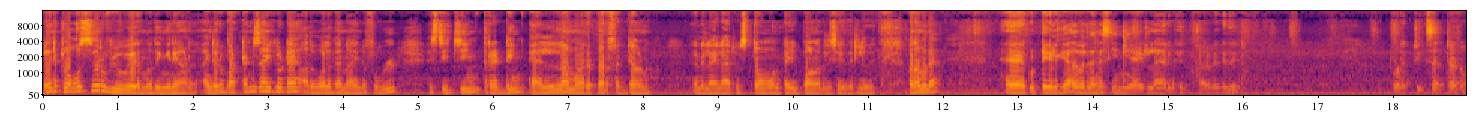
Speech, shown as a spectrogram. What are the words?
ഇതിന്റെ ക്ലോസർ വ്യൂ വരുന്നത് ഇങ്ങനെയാണ്. അതിന്റെ ഒരു ബട്ടൺസ് ആയിക്കോട്ടെ അതുപോലെ തന്നെ അതിന്റെ ഫുൾ സ്റ്റിച്ചിങ് ത്രെഡിങ് എല്ലാം വളരെ പെർഫെക്റ്റ് ആണ്. കണ്ടില്ല? എല്ലാവരും സ്റ്റോൺ ടൈപ്പാണ് അതിൽ ചെയ്തിട്ടുള്ളത്. അപ്പോൾ നമ്മുടെ കുട്ടികൾക്ക് അതുപോലെ തന്നെ സ്കിന്നി ആയിട്ടുള്ളവർക്ക് അവർക്കൊക്കെ ഇത് പ്രൊഡക്റ്റ് സെറ്റ് ആട്ടോ.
